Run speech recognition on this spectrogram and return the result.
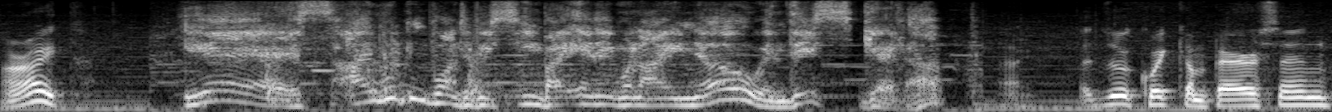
All right, Yes, I wouldn't want to be seen by anyone I know in this getup. Alright, let's do a quick comparison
